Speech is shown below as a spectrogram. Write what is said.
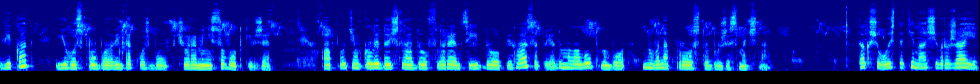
вікат, його спробувала. Він також був вчора мені солодкий вже. А потім, коли дійшла до Флоренції до Пігаса, то я думала лопну, бо ну, вона просто дуже смачна. Так що ось такі наші врожаї.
